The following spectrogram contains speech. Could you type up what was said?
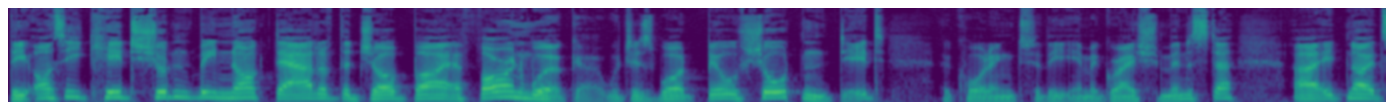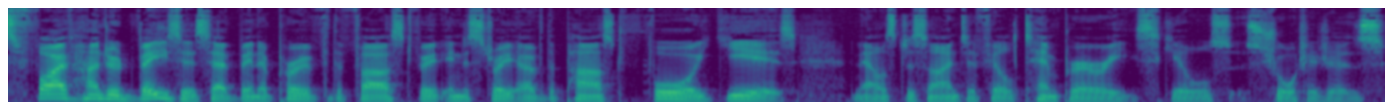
the Aussie kid shouldn't be knocked out of the job by a foreign worker, which is what Bill Shorten did according to the immigration minister. Uh, it notes 500 visas have been approved for the fast food industry over the past four years. Now it's designed to fill temporary skills shortages.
